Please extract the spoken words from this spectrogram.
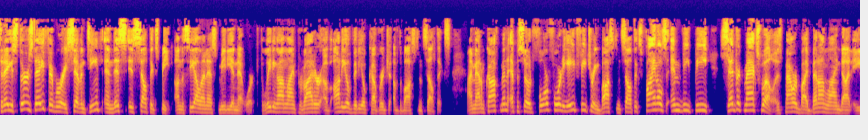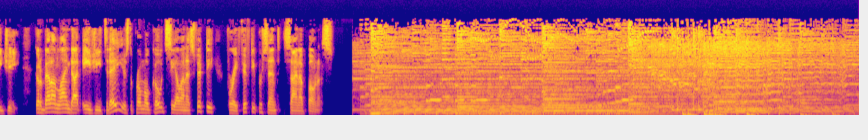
Today is Thursday, February 17th, and this is Celtics Beat on the CLNS Media Network, the leading online provider of audio video coverage of the Boston Celtics. I'm Adam Kaufman, episode 448 featuring Boston Celtics finals MVP Cedric Maxwell is powered by betonline.ag. Go to betonline.ag today. Use the promo code CLNS50 for a 50% sign up bonus.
